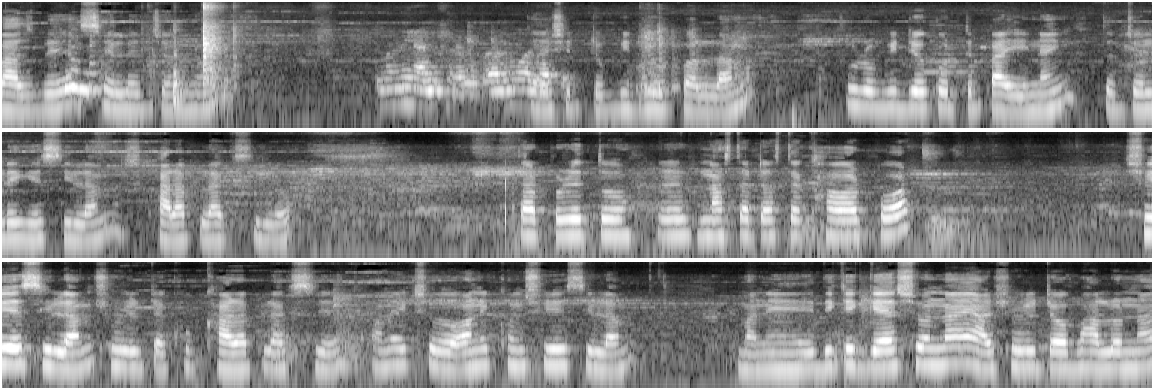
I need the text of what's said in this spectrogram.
বাজবে ছেলের জন্য। তাই সেটা ভিডিও করলাম। পুরো ভিডিও করতে পারি নাই, তো চলে গেছিলাম, খারাপ লাগছিল। তারপরে তো নাস্তা টাস্তা খাওয়ার পর শুয়েছিলাম, শরীরটা খুব খারাপ লাগছে। অনেক অনেকক্ষণ শুয়েছিলাম মানে এদিকে গ্যাসও নাই আর শরীরটাও ভালো না।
